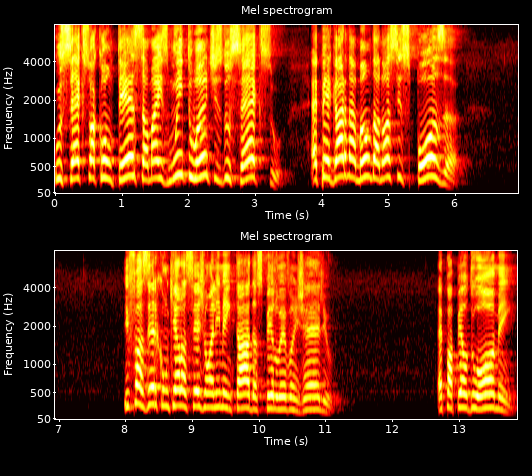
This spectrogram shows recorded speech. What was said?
o sexo aconteça, mas muito antes do sexo, é pegar na mão da nossa esposa e fazer com que elas sejam alimentadas pelo Evangelho. É papel do homem,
